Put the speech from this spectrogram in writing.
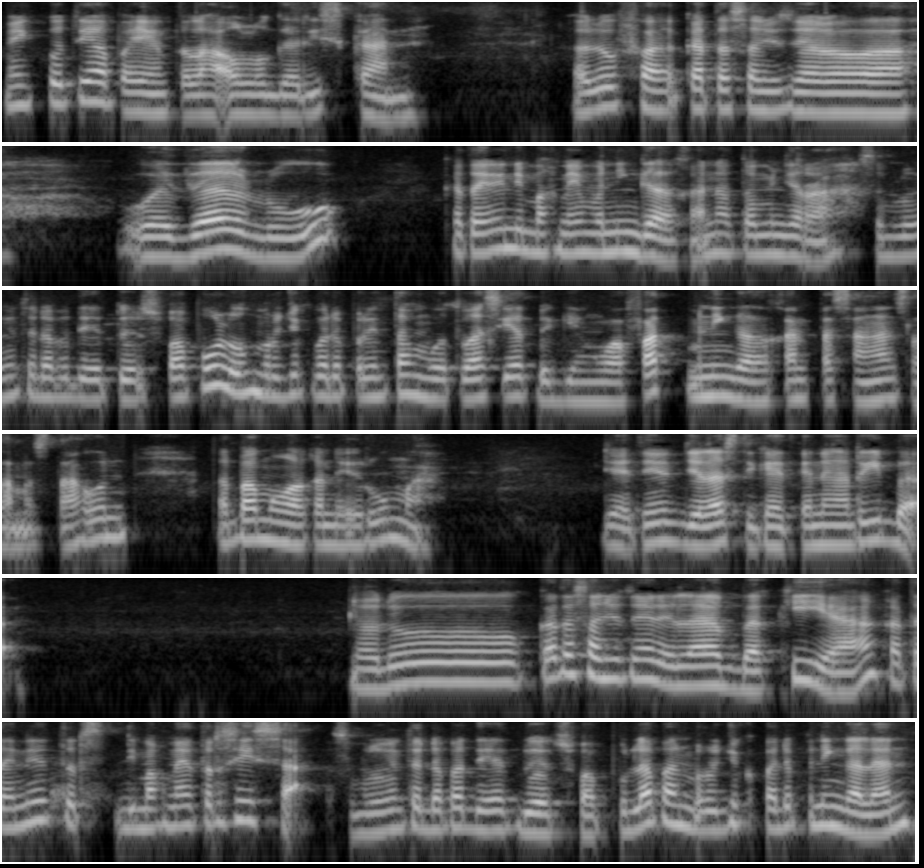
mengikuti apa yang telah Allah gariskan. Lalu kata selanjutnya wadaru kata ini dimaknai meninggalkan atau menyerah. Sebelumnya terdapat di ayat 240 merujuk pada perintah membuat wasiat bagi yang wafat meninggalkan pasangan selama setahun tanpa mengeluarkan dari rumah. Jadi ini jelas dikaitkan dengan riba. Lalu kata selanjutnya adalah bakia. Kata ini ter, dimaknai tersisa. Sebelumnya terdapat di ayat 248 merujuk kepada peninggalan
